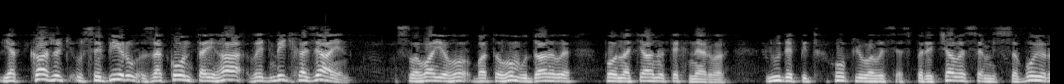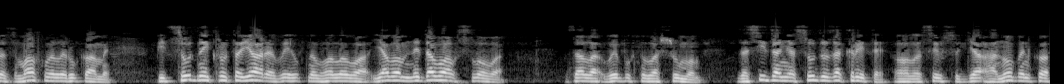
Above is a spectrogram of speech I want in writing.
Як кажуть у Сибіру, закон тайга ведмідь хазяїн. Слова його батогом ударили по натягнутих нервах. Люди підхоплювалися, сперечалися між собою, розмахували руками. Підсудний Крутояре. вигукнув голова. Я вам не давав слова. Зала вибухнула шумом. Засідання суду закрите, оголосив суддя Ганобенко,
